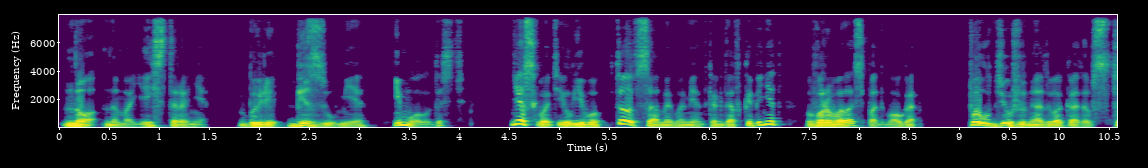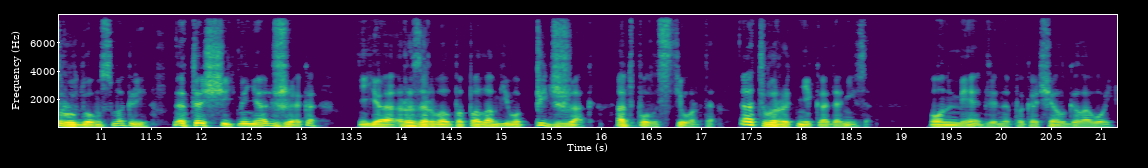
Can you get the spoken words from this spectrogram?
Но на моей стороне были безумие и молодость. Я схватил его в тот самый момент, когда в кабинет ворвалась подмога. Полдюжины адвокатов с трудом смогли оттащить меня от Джека – я разорвал пополам его пиджак от пола Стюарта, от воротника до низа. Он медленно покачал головой.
